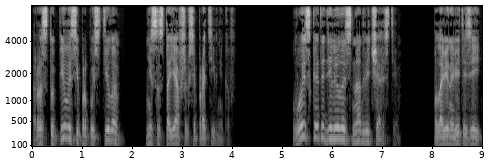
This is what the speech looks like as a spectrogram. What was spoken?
расступилось и пропустило несостоявшихся противников. Войско это делилось на две части. Половина витязей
